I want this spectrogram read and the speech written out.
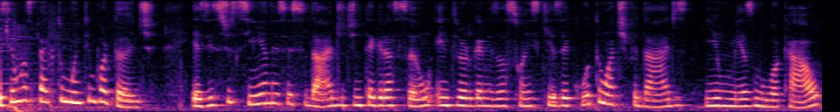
Esse é um aspecto muito importante. Existe sim a necessidade de integração entre organizações que executam atividades em um mesmo local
